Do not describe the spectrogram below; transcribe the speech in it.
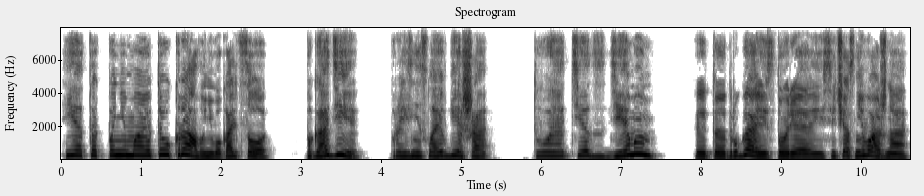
Я так понимаю, ты украл у него кольцо. Погоди, произнесла Евгеша. Твой отец демон? Это другая история, и сейчас не важно.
